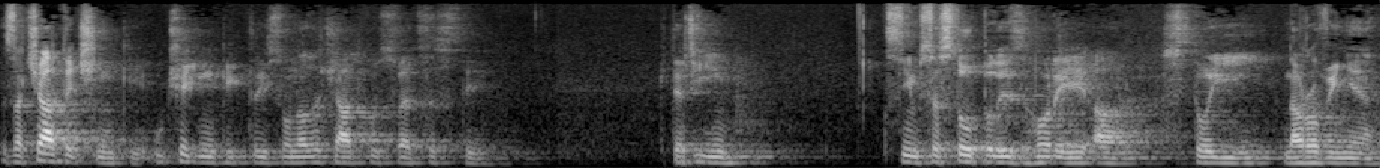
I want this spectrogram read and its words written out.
začátečníky, učedníky, kteří jsou na začátku své cesty, kteří s ním sestoupili z hory a stojí na rovině,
